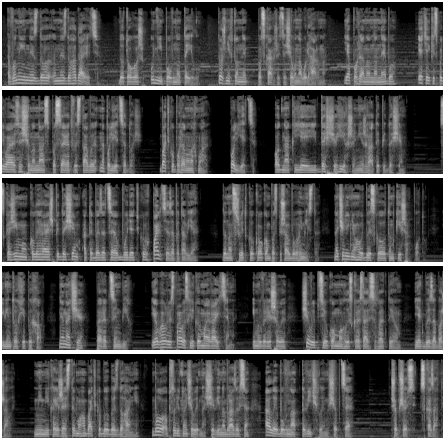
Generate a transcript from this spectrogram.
Вони не, здо... не здогадаються. До того ж, у ній повно тейлу, тож ніхто не поскаржиться, що вона вульгарна. Я поглянув на небо. Я тільки сподіваюся, що на нас посеред вистави не польється дощ. Батько поглянув на хмари. Польється. Однак є й дещо гірше, ніж грати під дощем. Скажімо, коли граєш під дощем, а тебе за це обводять круг пальця? запитав я. До нас швидко кроком поспішав бургомістр. На чолі нього виблискував тонкий шарпоту, і він трохи пихав, неначе перед цим біг. Я обговорив справи з кількома райцями, і ми вирішили, що ви б цілком могли скористатися трактиром, якби забажали. Міміка і жести мого батька були бездоганні. Було абсолютно очевидно, що він образився, але був надто вічливим, щоб це щоб щось сказати.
